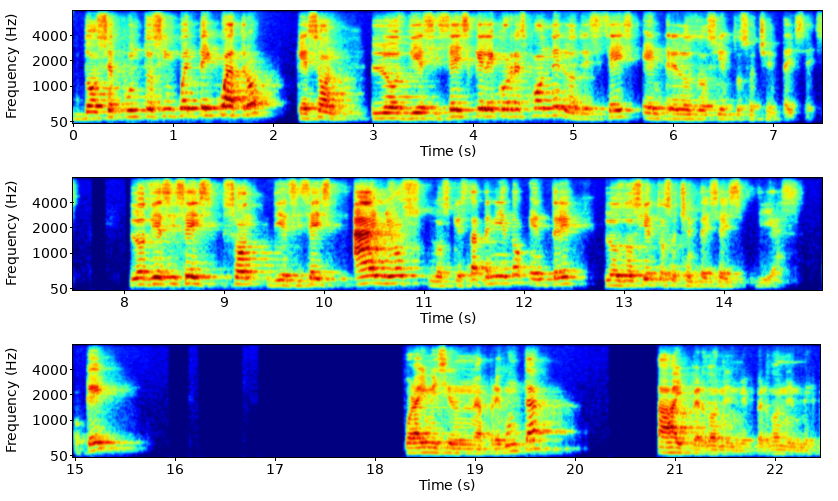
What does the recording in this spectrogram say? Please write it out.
12.54, que son los 16 que le corresponden, los 16 entre los 286. Los 16 son 16 años los que está teniendo entre los 286 días. ¿Ok? Por ahí me hicieron una pregunta. Ay, perdónenme, perdónenme.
